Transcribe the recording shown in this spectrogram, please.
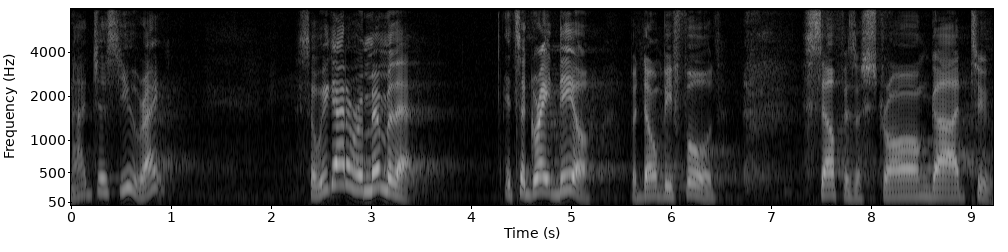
not just you, right? So we got to remember that. It's a great deal, but don't be fooled. Self is a strong God, too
